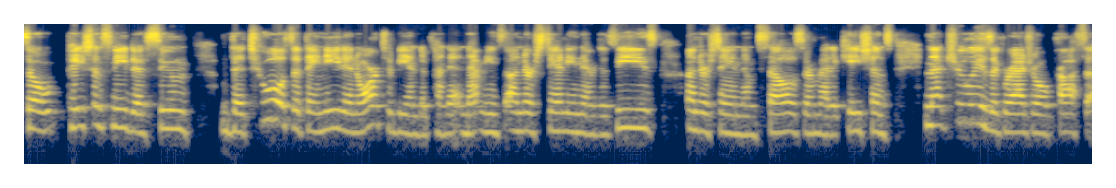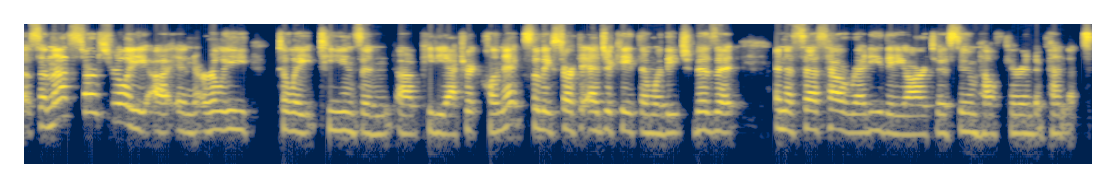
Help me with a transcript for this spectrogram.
so patients need to assume the tools that they need in order to be independent. And that means understanding their disease, understanding themselves, their medications. And that truly is a gradual process. And that starts really uh, in early to late teens and uh, pediatric clinics. So they start to educate them with each visit and assess how ready they are to assume healthcare independence.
